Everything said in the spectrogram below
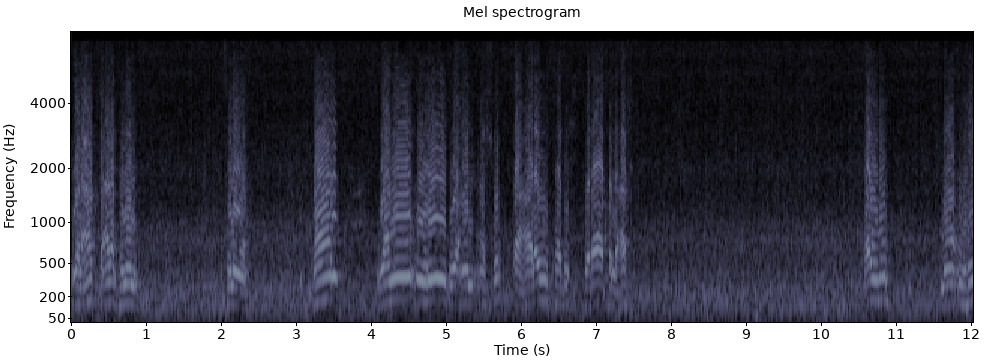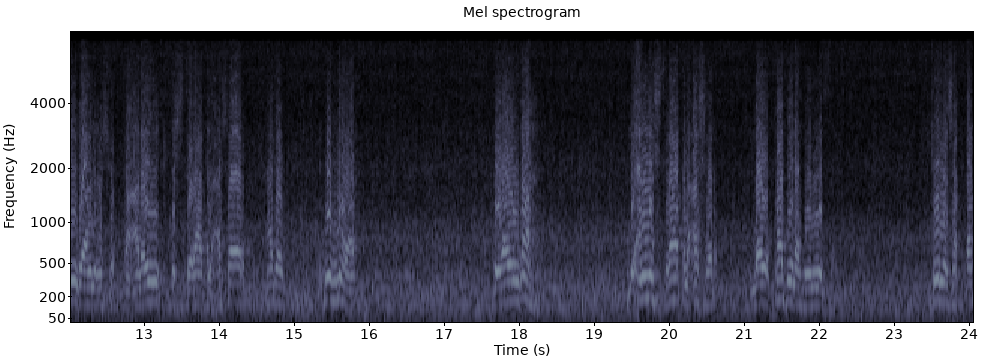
والعقد على ثمان سنوات. قال وما أريد أن أشق عليك باشتراط العشر. قوله ما أريد أن أشق عليك باشتراط العشر هذا فيه نظر. بغير ظاهر. لأن اشتراط العشر لو قبله موسى في مشقة؟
